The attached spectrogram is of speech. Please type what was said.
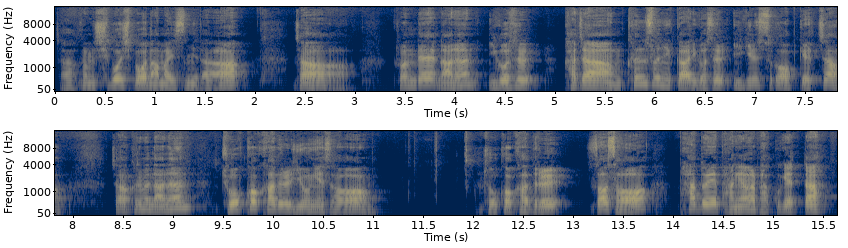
자, 그럼 15, 15가 남아 있습니다. 자, 그런데 나는 이것을 가장 큰 수니까 이것을 이길 수가 없겠죠. 자, 그러면 나는 조커 카드를 이용해서 조커 카드를 써서 파도의 방향을 바꾸겠다.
